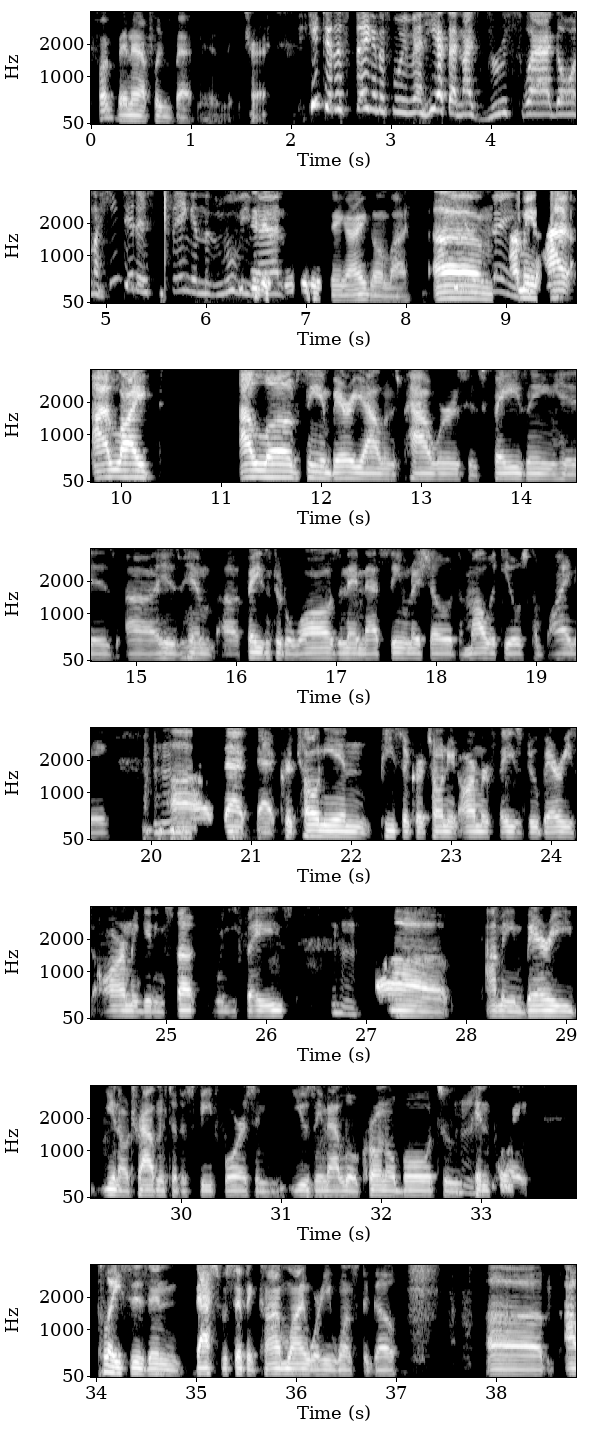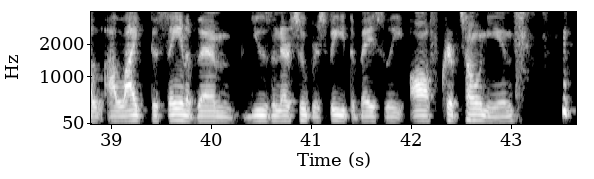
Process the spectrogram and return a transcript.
fuck Ben Affleck's Batman. Try. he did his thing in this movie, man. He had that nice Bruce swag going. on. He did his thing in this movie, He did his- man. he did his thing. I ain't gonna lie. Um. I mean, I I liked. I love seeing Barry Allen's powers, his phasing, his uh his him uh phasing through the walls, and then that scene when they showed the molecules combining. Mhm. Uh that that Kryptonian piece of Kryptonian armor phased through Barry's arm and getting stuck when he phased. Mhm. Uh I mean Barry, you know, traveling to the speed force and using that little chrono ball to Mhm. pinpoint places in that specific timeline where he wants to go. Uh, I, I like the scene of them using their super speed to basically off Kryptonians.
